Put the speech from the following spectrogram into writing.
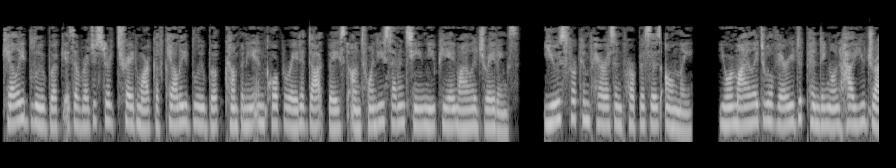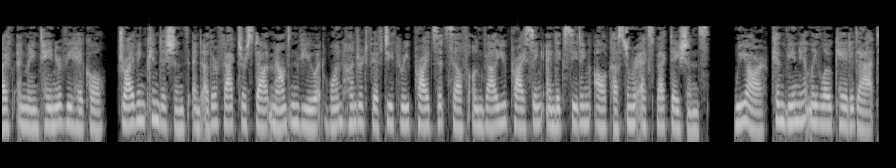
Kelley Blue Book is a registered trademark of Kelley Blue Book Company Incorporated. Based on 2017 EPA mileage ratings. Use for comparison purposes only. Your mileage will vary depending on how you drive and maintain your vehicle, driving conditions and other factors. Mountain View at 153 prides itself on value pricing and exceeding all customer expectations. We are conveniently located at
